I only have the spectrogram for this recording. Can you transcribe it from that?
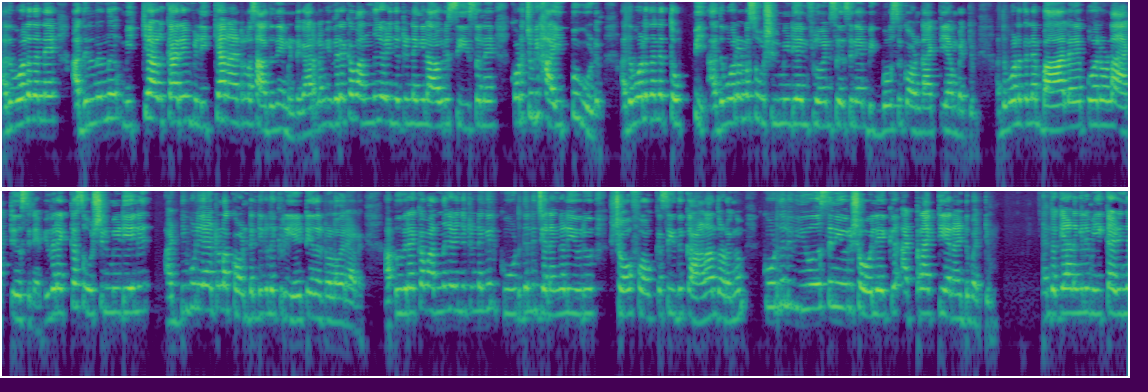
അതുപോലെ തന്നെ അതിൽ നിന്ന് മിക്ക ആൾക്കാരെയും വിളിക്കാനായിട്ടുള്ള സാധ്യതയുമുണ്ട്. കാരണം ഇവരൊക്കെ വന്നു കഴിഞ്ഞിട്ടുണ്ടെങ്കിൽ ആ ഒരു സീസണ് കുറച്ചുകൂടി ഹൈപ്പ് കൂടും. അതുപോലെ തന്നെ തൊപ്പി അതുപോലുള്ള സോഷ്യൽ മീഡിയ ഇൻഫ്ലുവൻസേഴ്സിനെയും ബിഗ് ബോസ് കോണ്ടാക്ട് ചെയ്യാൻ പറ്റും. അതുപോലെ തന്നെ ബാലയെ പോലുള്ള ആക്ടേഴ്സിനെയും ഇവരൊക്കെ സോഷ്യൽ മീഡിയയിൽ അടിപൊളിയായിട്ടുള്ള കോണ്ടന്റുകൾ ക്രിയേറ്റ് ചെയ്തിട്ടുള്ളവരാണ്. അപ്പൊ ഇവരൊക്കെ വന്നു കഴിഞ്ഞിട്ടുണ്ടെങ്കിൽ കൂടുതൽ ജനങ്ങൾ ഈ ഒരു ഷോ ഫോക്കസ് ചെയ്ത് കാണാൻ തുടങ്ങും. കൂടുതൽ വ്യൂവേഴ്സിന് ഈ ഒരു ഷോയിലേക്ക് അട്രാക്ട് ചെയ്യാനായിട്ട് പറ്റും. എന്തൊക്കെയാണെങ്കിലും ഈ കഴിഞ്ഞ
